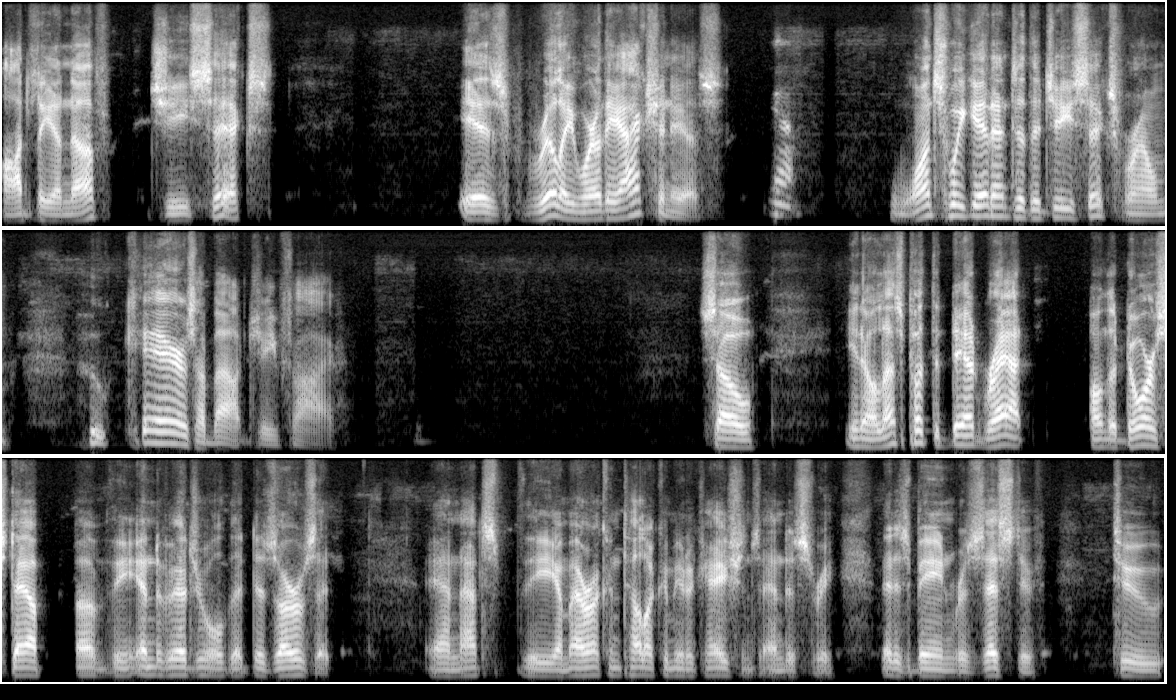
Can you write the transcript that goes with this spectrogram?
oddly enough, G6 is really where the action is. Yeah. Once we get into the G6 realm, who cares about G5? So, you know, let's put the dead rat on the doorstep of the individual that deserves it. And that's the American telecommunications industry that is being resistive to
